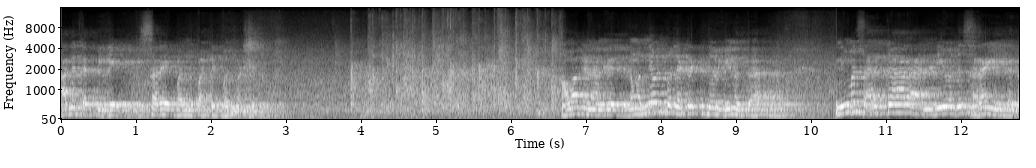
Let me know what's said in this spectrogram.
ಆರನೇ ತಾರೀಕಿಗೆ ಸರೆ ಬಂದು ಪಾಕೆಟ್ ಬಂದ್ ಮಾಡಿಸಿದ್ರು. ಅವಾಗ ನಾನು ಹೇಳಿದೆ, ನಾವು ಒಂದೇ ಒಂದು ಲೆಟ್ರ್ ಇಟ್ಟಿದ್ದವ್ರಿಗೆ ಏನಂತ, ನಿಮ್ಮ ಸರ್ಕಾರ ನಡೆಯೋದು ಸರ ಇಲ್ಲ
